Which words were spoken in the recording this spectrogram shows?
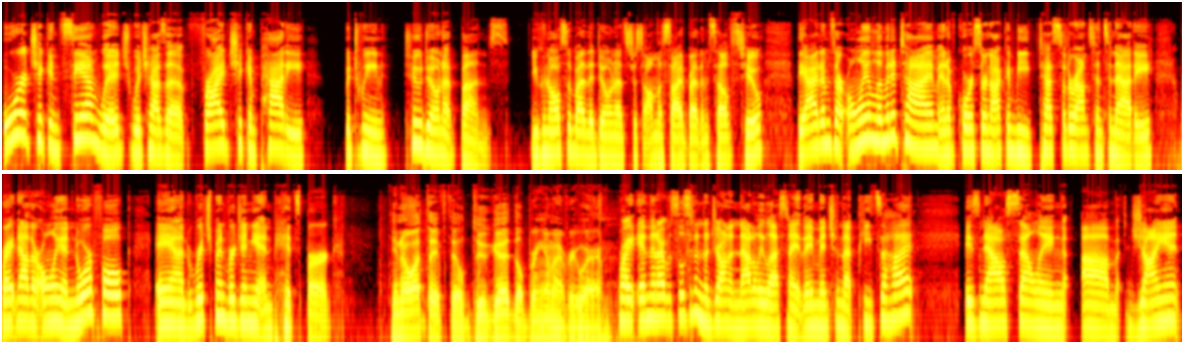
or a chicken sandwich, which has a fried chicken patty between two donut buns. You can also buy the donuts just on the side by themselves too. The items are only in limited time, and of course, they're not going to be tested around Cincinnati. Right now, they're only in Norfolk and Richmond, Virginia, and Pittsburgh. You know what? If they'll do good, they'll bring them everywhere. Right. And then I was listening to John and Natalie last night. They mentioned that Pizza Hut is now selling um, giant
